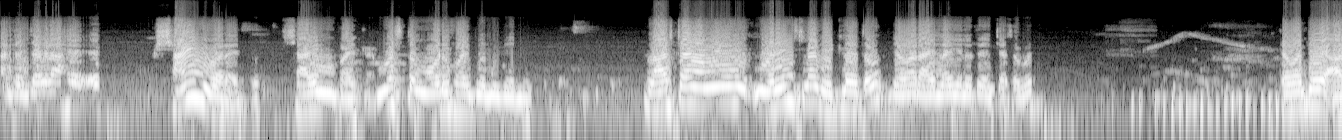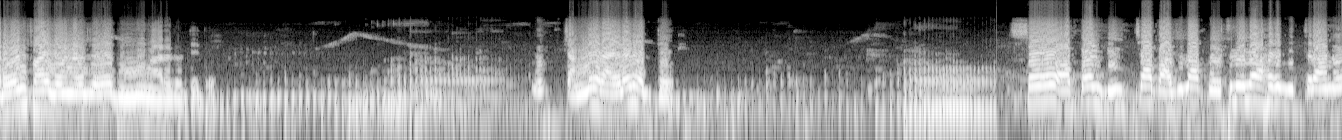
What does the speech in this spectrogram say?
आणि त्यांच्याकडे आहे एक शाईन वर आहे शाईन बाईक आहे मस्त मॉडिफाय केली त्यांनी. लास्ट टाइम आम्ही मरीन्सला भेटलो होतो जेव्हा राहायला गेलो होतो यांच्यासोबत. तेव्हा ते आर वन फाय घेऊन आले तेव्हा मारत होते ते. खूप चांगले रायडर आहेत ते. सो आपण बीचच्या बाजूला पोहोचलेलो आहे मित्रांनो.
